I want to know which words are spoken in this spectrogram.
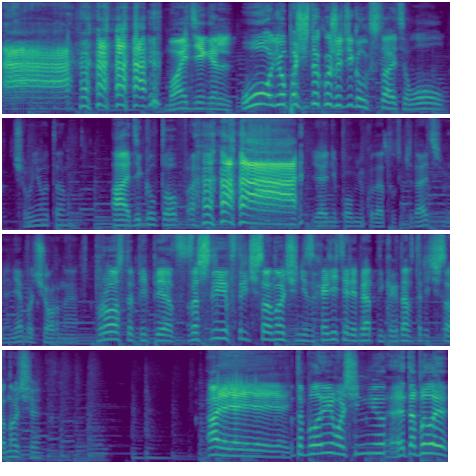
А, Мой дигл. О, у него почти такой же дигл, кстати. Лол. Что у него там? А, дигл топ. Я не помню, куда тут кидать. У меня небо черное. Просто пипец. Зашли в 3 часа ночи. Не заходите, ребят, никогда в 3 часа ночи. Ай-яй-яй-яй-яй. Это было не очень... Это было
